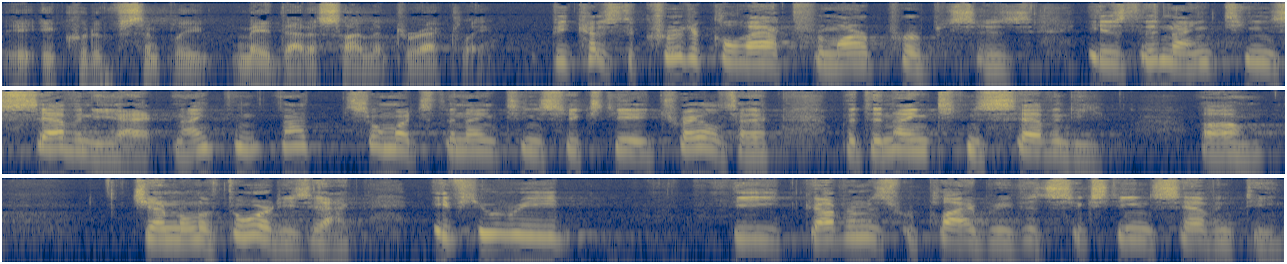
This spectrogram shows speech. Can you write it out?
it, could have simply made that assignment directly. Because the critical act from our purposes is the 1970 Act, 19, not so much the 1968 Trails Act, but the 1970 um, General Authorities Act. If you read the government's reply brief at 1617,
